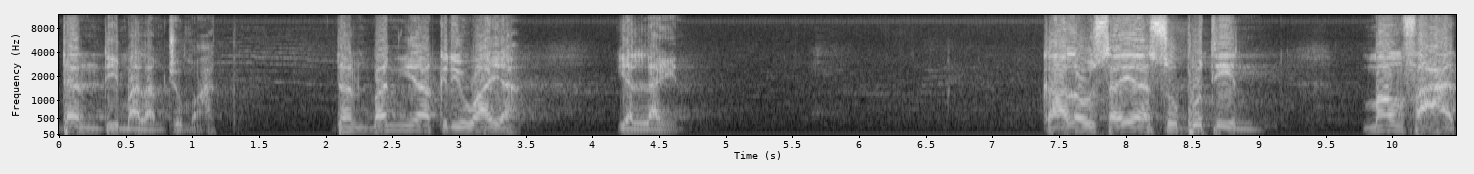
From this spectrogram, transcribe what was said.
dan di malam Jumaat. Dan banyak riwayat yang lain. Kalau saya sebutin manfaat,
